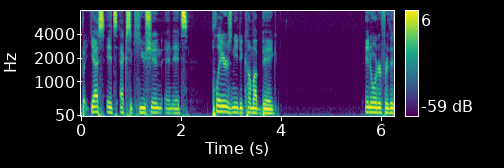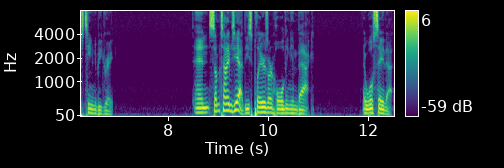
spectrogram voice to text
but yes, it's execution, and it's players need to come up big in order for this team to be great. And sometimes, yeah, these players are holding him back. I will say that.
